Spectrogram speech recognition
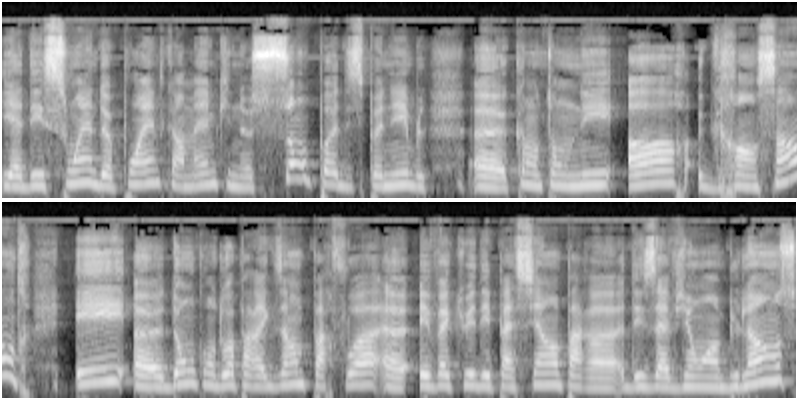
y a des soins de pointe quand même qui ne sont pas disponibles euh, quand on est hors grand centre. Et donc, on doit par exemple parfois euh, évacuer des patients par euh, des avions ambulances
